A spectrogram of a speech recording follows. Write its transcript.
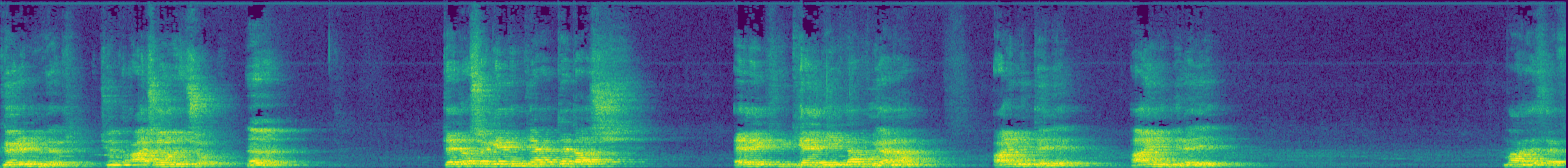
görünmüyor. Çünkü açığımız çok. Evet. TEDAŞ'a gelince TEDAŞ elektrik geldiğinden bu yana aynı teli, aynı direği maalesef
